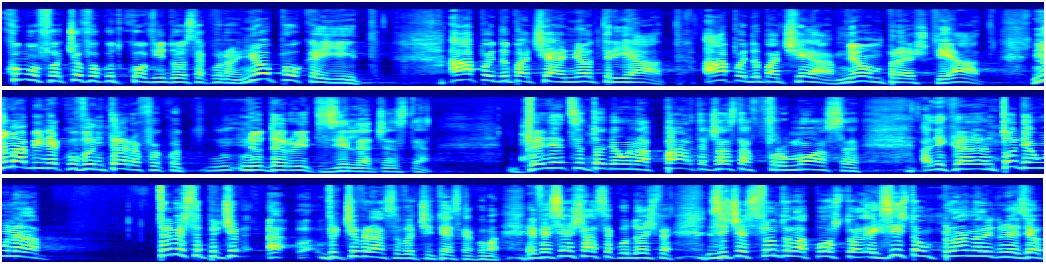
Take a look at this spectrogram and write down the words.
cum a ce-a făcut COVID-ul ăsta cu noi. Ne-a pocăit, apoi după aceea ne-a triat, apoi după aceea ne-a împrăștiat. Numai binecuvântări a făcut, ne-a dăruit zilele acestea. Vedeți întotdeauna partea aceasta frumoasă, adică întotdeauna Trebuie să pricep... Ce vreau să vă citesc acum? Efeseni 6 cu 12. Zice Sfântul Apostol, există un plan al lui Dumnezeu,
